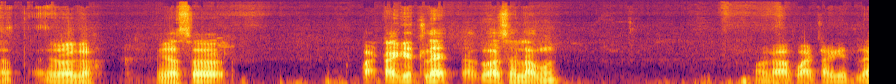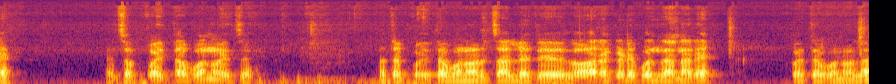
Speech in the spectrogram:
हे बघा हे असं पाटा घेतलाय. दाखव असं लावून. बघा हा पाटा घेतलाय. त्याचा कोयता बनवायचा आहे. आता कोयता बनवायला चाललंय ते लोहाराकडे पण जाणार आहे कोयता बनवायला.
